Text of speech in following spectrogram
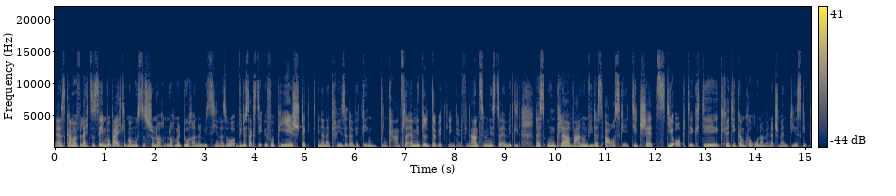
Ja, das kann man vielleicht so sehen, wobei ich glaube, man muss das schon auch nochmal durchanalysieren. Also wie du sagst, die ÖVP steckt in einer Krise. Da wird gegen den Kanzler ermittelt, da wird gegen den Finanzminister ermittelt. Da ist unklar, wann und wie das ausgeht. Die Chats, die Optik, die Kritik am Corona-Management, die es gibt.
